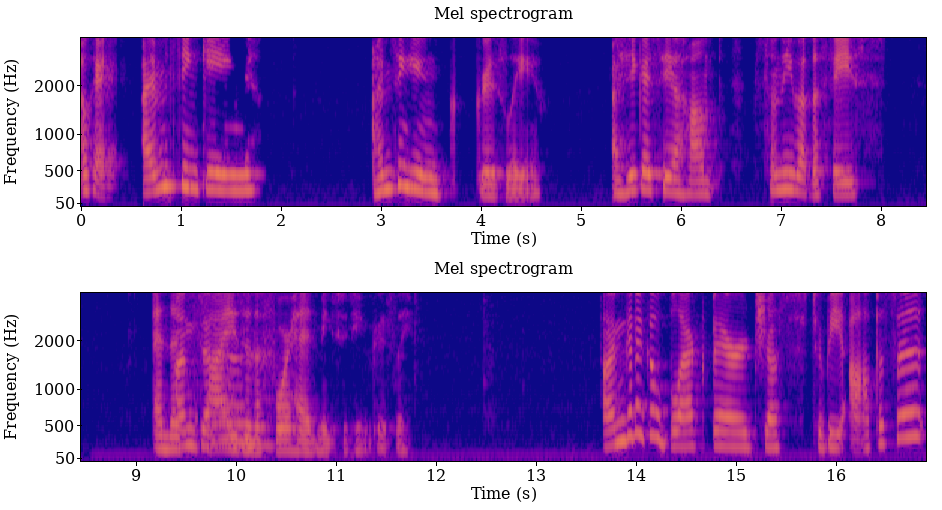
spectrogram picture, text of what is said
Okay, I'm thinking. I'm thinking grizzly. I think I see a hump. Something about the face and the I'm size of the forehead makes me think grizzly. I'm gonna go black bear just to be opposite,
